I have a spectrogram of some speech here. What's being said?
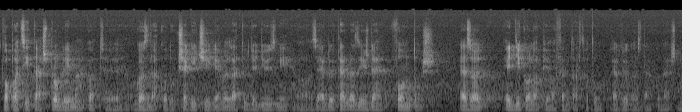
kapacitás problémákat a gazdálkodók segítségével le tudja győzni az erdőtervezés, de fontos. Ez az egyik alapja a fenntartható erdőgazdálkodásnak.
